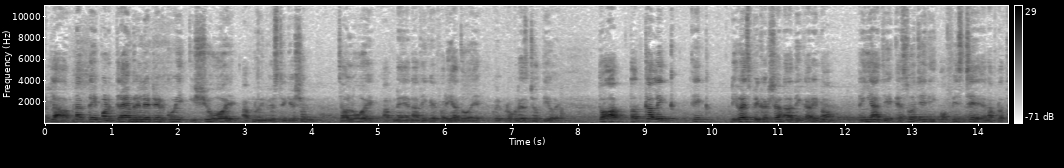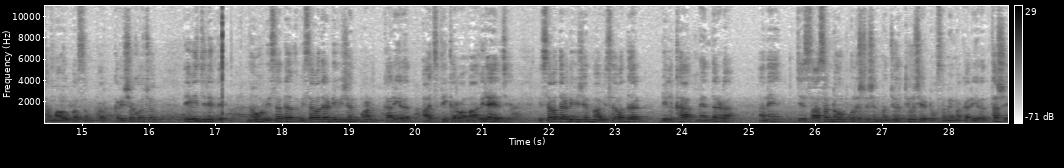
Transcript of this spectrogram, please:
એટલે આપના કંઈ પણ ક્રાઇમ રિલેટેડ કોઈ ઇસ્યુ હોય, આપનું ઇન્વેસ્ટિગેશન ચાલુ હોય, આપને એનાથી કોઈ ફરિયાદ હોય, કોઈ પ્રોગ્રેસ જોતી હોય, તો આપ તાત્કાલિક એક ડીવાયસપી કક્ષાના અધિકારીનો અહીંયા જે એસઓજીની ઓફિસ છે, એના પ્રથમ માળ ઉપર સંપર્ક કરી શકો છો. તેવી જ રીતે નવું વિસાવદર વિસાવદર ડિવિઝન પણ કાર્યરત આજથી કરવામાં આવી રહેલ છે. વિસાવદર ડિવિઝનમાં વિસાવદર, બિલખા, મેંદરડા અને જે સાસણ નવું પોલીસ સ્ટેશન મંજૂર થયું છે, ટૂંક સમયમાં કાર્યરત થશે,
